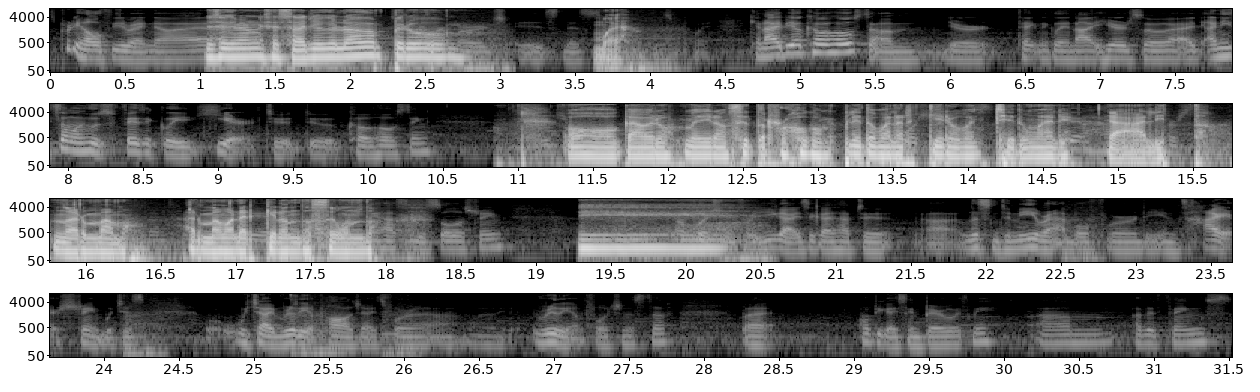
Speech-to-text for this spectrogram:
it's pretty healthy right now. I- Dice que no es necesario que lo hagan, pero bueno. at this point. can I be a co-host? Um, you're technically not here, so I, I need someone who's physically here to do co-hosting. Oh, cabrón, me dieron set rojo completo para el arquero, conchetumare. Ya, listo, no armamos. Armamos al arquero en dos segundos. Eh... Unfortunately for you guys, you guys have to listen to me ramble for the entire stream, which is, which I really apologize for. Really unfortunate stuff, but hope you guys can bear with me. Um, other things.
